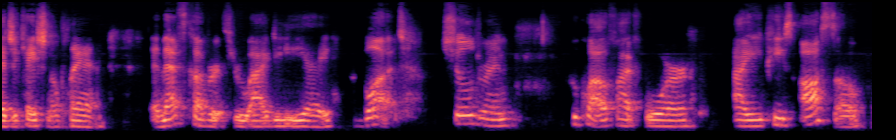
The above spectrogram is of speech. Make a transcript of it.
educational plan. And that's covered through IDEA. But children who qualify for IEPs also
